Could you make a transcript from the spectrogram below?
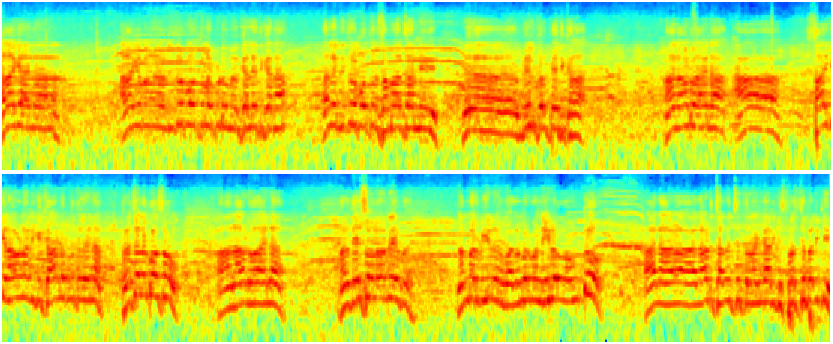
అలాగే ఆయన అలాగే మనం నిద్రపోతున్నప్పుడు కలిగేది కళ. అలాగే నిద్రపోతున్న సమాజాన్ని ఆ, మేల్కొల్పేది కళ. ఆనాడు ఆయన ఆ స్థాయికి రావడానికి కారణభూతులైన ప్రజల కోసం ఆనాడు ఆయన మన దేశంలోనే నంబర్ హీరో నంబర్ వన్ హీరోగా ఉంటూ ఆయన ఆనాడు చలనచిత్ర రంగానికి స్పష్ట పలికి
